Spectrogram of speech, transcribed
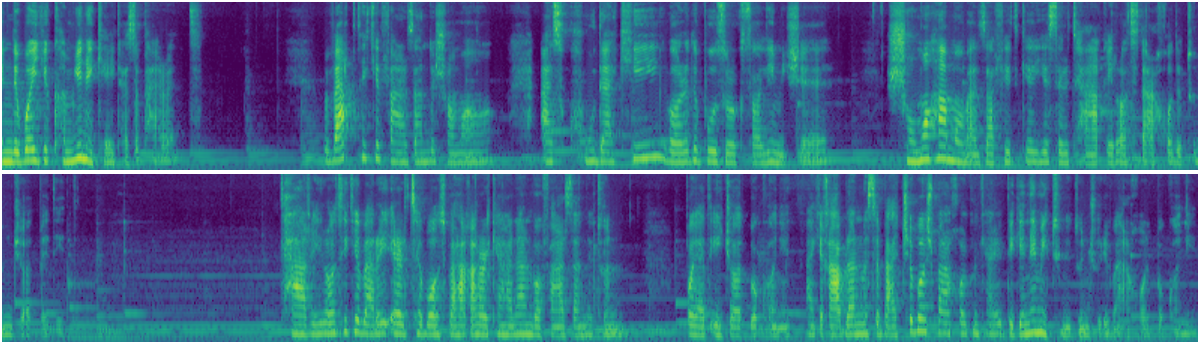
in the way you communicate as a parent. وقتی که فرزند شما از کودکی وارد بزرگسالی میشه شما هم موظفید که یه سری تغییرات در خودتون ایجاد بدید تغییراتی که برای ارتباط برقرار کردن با فرزندتون باید ایجاد بکنید اگه قبلا مثل بچه باش برخورد می‌کردید دیگه نمی‌تونید اونجوری برخورد بکنید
